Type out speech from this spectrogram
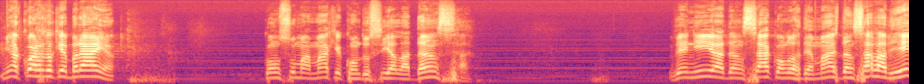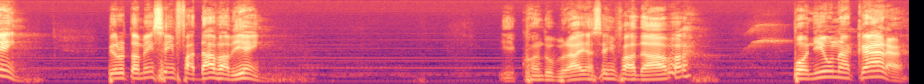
Me acordo que Brian, com sua mamá que conduzia a dança, venia a dançar com os demais, dançava bem, pero também se enfadava bem. E quando o Brian se enfadava, poniam na cara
